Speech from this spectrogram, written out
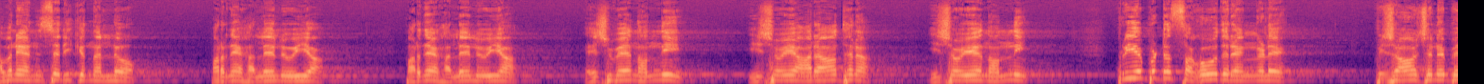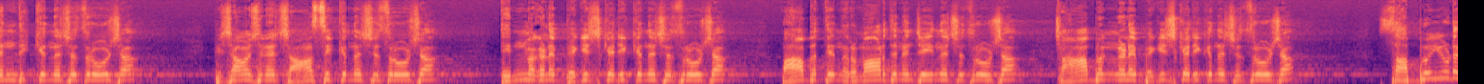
അവനെ അനുസരിക്കുന്നല്ലോ. പറഞ്ഞേ ഹല്ലേ ലൂയ്യ പറഞ്ഞേ ഹല്ലേ ലൂയ്യ യേശുവെ നന്ദി ഈശോയെ ആരാധന ഈശോയെ നന്ദി. പ്രിയപ്പെട്ട സഹോദരങ്ങളെ പിശാശിനെ ബന്ധിക്കുന്ന ശുശ്രൂഷ പിശാശിനെ ശാസിക്കുന്ന ശുശ്രൂഷ തിന്മകളെ ബഹിഷ്കരിക്കുന്ന ശുശ്രൂഷ പാപത്തെ നിർമാർജനം ചെയ്യുന്ന ശുശ്രൂഷ ശാപങ്ങളെ ബഹിഷ്കരിക്കുന്ന ശുശ്രൂഷ സഭയുടെ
